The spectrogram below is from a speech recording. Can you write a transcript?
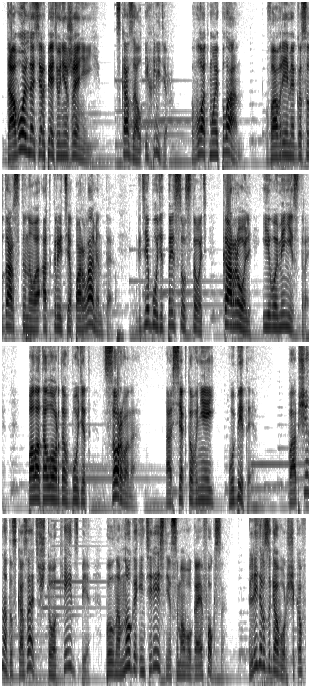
довольно терпеть унижений!» — сказал их лидер. «Вот мой план. Во время государственного открытия парламента, где будет присутствовать король и его министры, палата лордов будет взорвана, а все, кто в ней, убиты». Вообще надо сказать, что Кейтсби был намного интереснее самого Гая Фокса. Лидер заговорщиков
